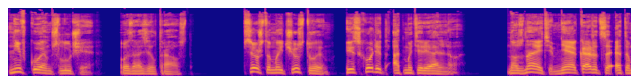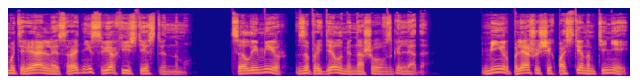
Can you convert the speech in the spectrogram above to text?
«Ни в коем случае», — возразил Трауст. «Все, что мы чувствуем, исходит от материального. Но знаете, мне кажется, это материальное сродни сверхъестественному. Целый мир за пределами нашего взгляда. Мир пляшущих по стенам теней.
